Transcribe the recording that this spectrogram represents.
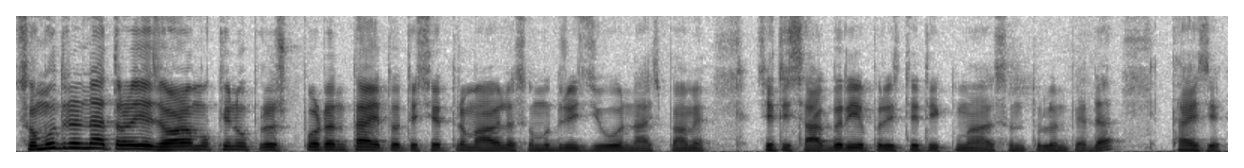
સમુદ્રના તળિયે જ્વાળામુખીનું પ્રસ્ફોટન થાય, તો તે ક્ષેત્રમાં આવેલા સમુદ્રી જીવો નાશ પામે, જેથી સાગરીય પરિસ્થિતિમાં સંતુલન પેદા થાય છે.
